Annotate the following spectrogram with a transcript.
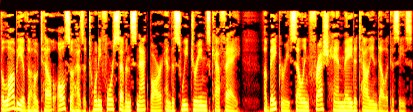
the lobby of the hotel also has a 24 7 snack bar and the Sweet Dreams Cafe, a bakery selling fresh handmade Italian delicacies.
